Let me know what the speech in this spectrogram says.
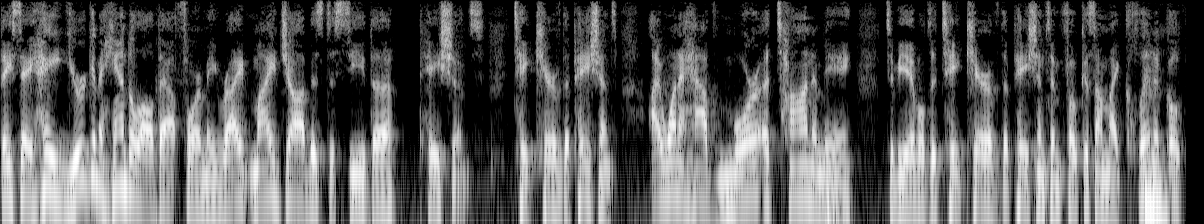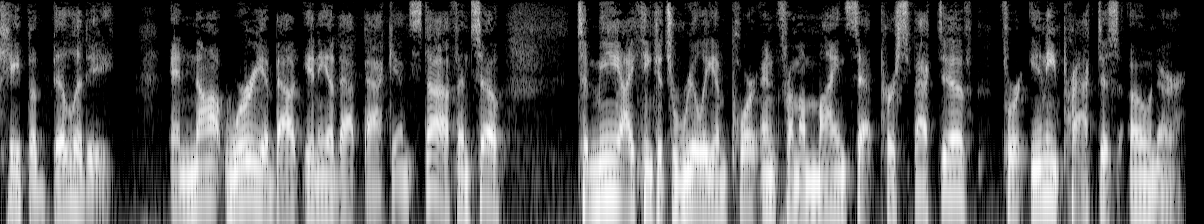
They say, Hey, you're going to handle all that for me, right? My job is to see the patients, take care of the patients. I want to have more autonomy to be able to take care of the patients and focus on my clinical mm. capability and not worry about any of that back end stuff. And so, to me, I think it's really important from a mindset perspective for any practice owner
